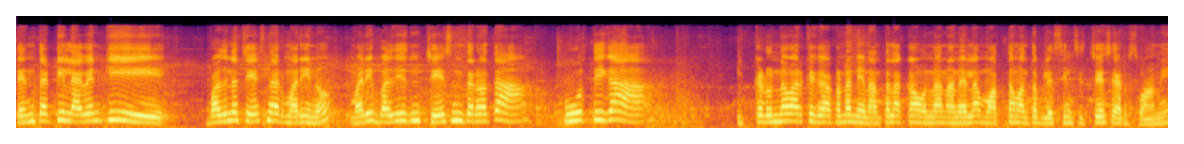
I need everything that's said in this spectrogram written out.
టెన్ థర్టీ లెవెన్కి భజన చేసినారు మరీను. మరీ భజన చేసిన తర్వాత పూర్తిగా ఇక్కడ ఉన్న వారికే కాకుండా నేను అంతలాగా ఉన్నాను అనేలా మొత్తం అంతా బ్లెస్సింగ్స్ ఇచ్చేశారు స్వామి.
